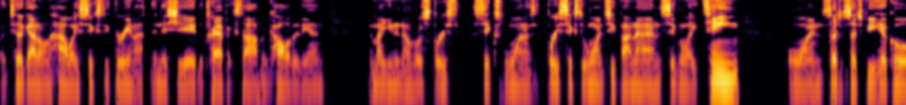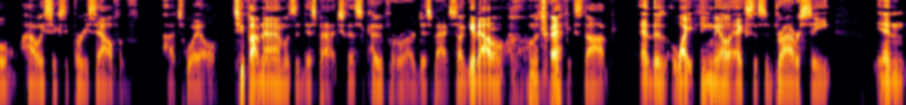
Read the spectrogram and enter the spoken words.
until I got on Highway 63 and I initiated the traffic stop and called it in. And my unit number was 361, 361 259 signal 18 on such and such vehicle, Highway 63 south of I 12. 259 was the dispatch. That's the code for our dispatch. So I get out on, on the traffic stop and the white female exits the driver's seat and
